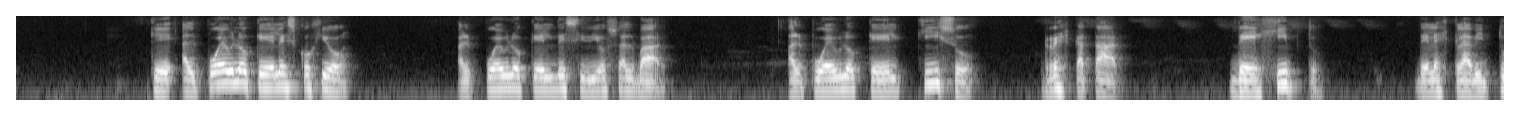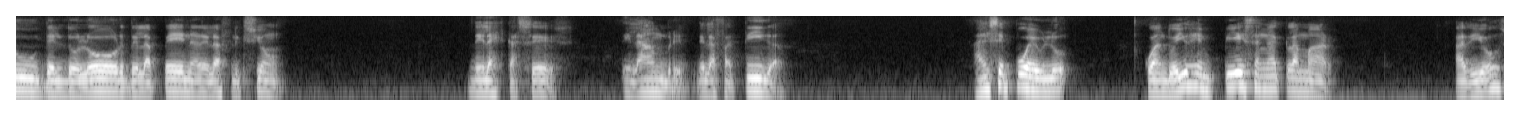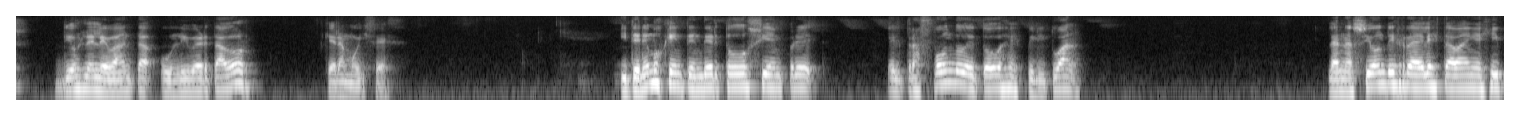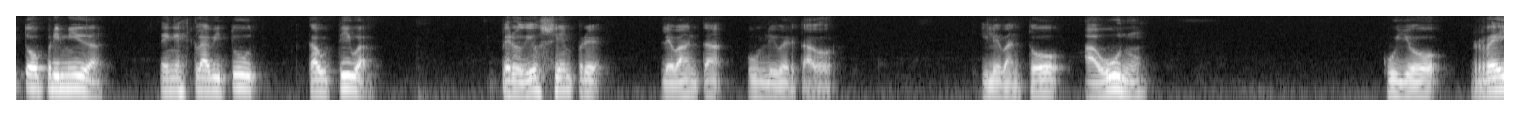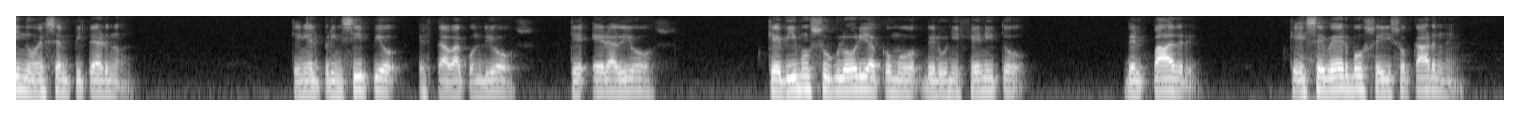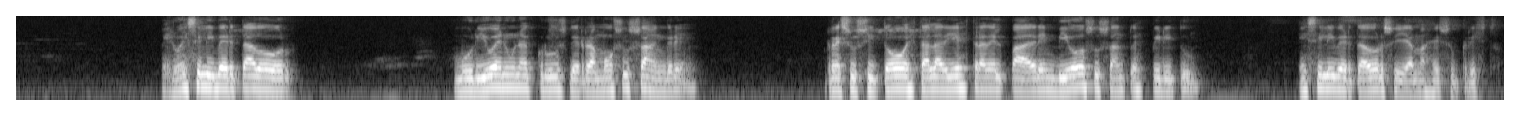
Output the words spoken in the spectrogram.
que al pueblo que Él escogió, al pueblo que Él decidió salvar, al pueblo que Él quiso rescatar de Egipto, de la esclavitud, del dolor, de la pena, de la aflicción, de la escasez, del hambre, de la fatiga. A ese pueblo, cuando ellos empiezan a clamar a Dios, Dios le levanta un libertador, que era Moisés. Y tenemos que entender todo siempre, el trasfondo de todo es espiritual. La nación de Israel estaba en Egipto oprimida, en esclavitud, cautiva, pero Dios siempre levanta un libertador. Y levantó a uno cuyo reino es sempiterno, que en el principio estaba con Dios, que era Dios, que vimos su gloria como del unigénito del Padre, que ese verbo se hizo carne. Pero ese libertador murió en una cruz, derramó su sangre, resucitó, está a la diestra del Padre, envió su Santo Espíritu. Ese libertador se llama Jesucristo.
